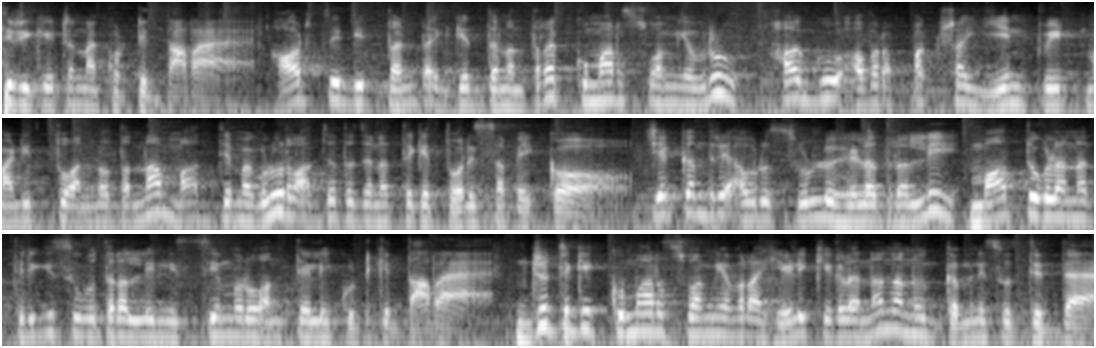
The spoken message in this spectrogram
ತಿರುಗೇಟನ್ನ ಕೊಟ್ಟಿದ್ದಾರೆ. ಆರ್ಸಿಬಿ ತಂಡ ಗೆದ್ದ ನಂತರ ಕುಮಾರಸ್ವಾಮಿ ಅವರು ಹಾಗೂ ಅವರ ಪಕ್ಷ ಏನ್ ಟ್ವೀಟ್ ಮಾಡಿತ್ತು ಅನ್ನೋದನ್ನ ಮಾಧ್ಯಮಗಳು ರಾಜ್ಯದ ಜನತೆಗೆ ತೋರಿಸಬೇಕು. ಯಾಕಂದ್ರೆ ಅವರು ಸುಳ್ಳು ಹೇಳೋದ್ರಲ್ಲಿ ಮಾತುಗಳನ್ನ ತಿರುಗಿಸುವುದರಲ್ಲಿ ನಿಸ್ಸೀಮರು ಅಂತೇಳಿ ಕುಟುಕಿದ್ದಾರೆ. ಜೊತೆಗೆ ಕುಮಾರಸ್ವಾಮಿ ಅವರ ಹೇಳಿಕೆಗಳನ್ನ ನಾನು ಗಮನಿಸುತ್ತಿದ್ದೆ.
